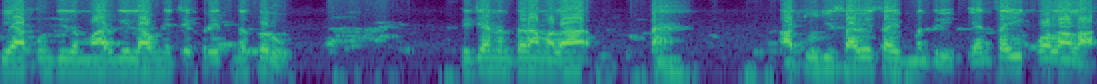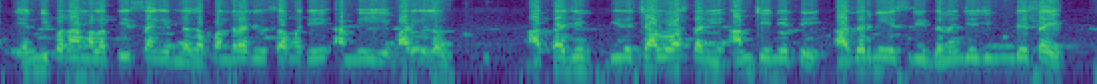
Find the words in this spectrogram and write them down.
ते आपण तिथं मार्गी लावण्याचे प्रयत्न करू. त्याच्यानंतर आम्हाला अतुलजी सावे साहेब मंत्री यांचाही कॉल आला. यांनी पण आम्हाला तेच सांगितलं का पंधरा दिवसामध्ये आम्ही मार्गी लावू. आता जे तिथे चालू असताना आमचे नेते आदरणीय श्री धनंजयजी मुंडे साहेब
